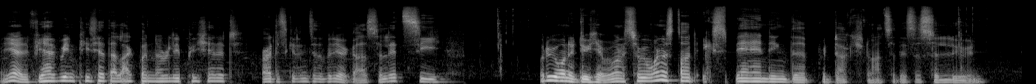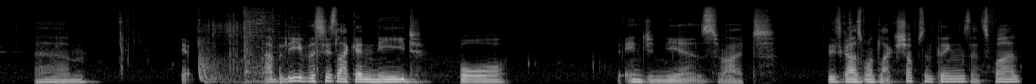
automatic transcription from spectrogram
Yeah, if you have been, please hit that like button. I really appreciate it. Alright, let's get into the video, guys. So let's see. What do we want to do here? We want to, so we want to start expanding the production, right? So there's a saloon. Um, yep. I believe this is like a need for the engineers, right? These guys want like shops and things, that's fine.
